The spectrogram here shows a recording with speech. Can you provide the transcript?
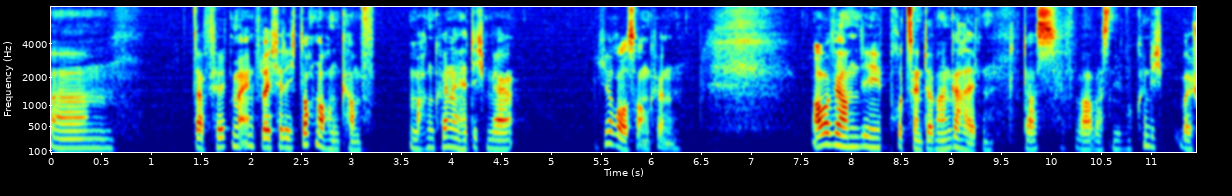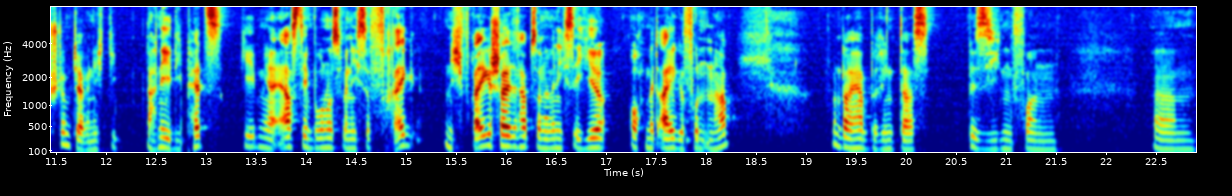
Ähm, da fällt mir ein, vielleicht hätte ich doch noch einen Kampf machen können. Dann hätte ich mehr hier raushauen können. Aber wir haben die Prozente immerhin gehalten. Das war was. Wo könnte ich... Weil stimmt ja, wenn ich die... Ach nee, die Pets geben ja erst den Bonus, wenn ich sie frei, nicht freigeschaltet habe, sondern wenn ich sie hier auch mit Ei gefunden habe. Von daher bringt das Besiegen von ähm,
